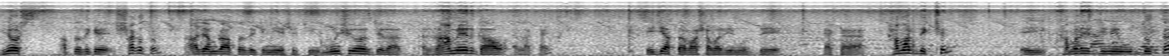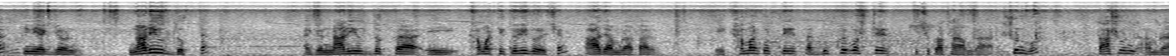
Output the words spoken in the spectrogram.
ভিউয়ার্স, আপনাদেরকে স্বাগতম। আজ আমরা আপনাদেরকে নিয়ে এসেছি মুন্সিগঞ্জ জেলার রামের গাঁও এলাকায়। এই যে আপনার বাসাবাড়ির মধ্যে একটা খামার দেখছেন, এই খামারের যিনি উদ্যোক্তা, তিনি একজন নারী উদ্যোক্তা। একজন নারী উদ্যোক্তা এই খামারটি তৈরি করেছেন। আজ আমরা তার এই খামার করতে, তার দুঃখ কষ্টের কিছু কথা আমরা শুনব। তো আসুন আমরা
